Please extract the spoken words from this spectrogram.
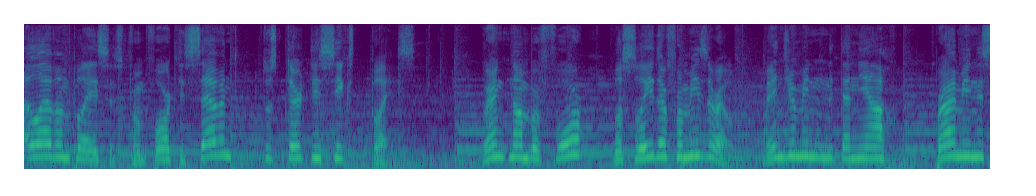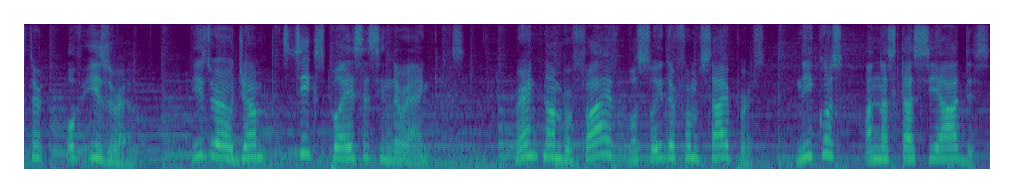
11 places from 47th to 36th place. Rank number 4 was leader from Israel, Benjamin Netanyahu, Prime Minister of Israel. Israel jumped 6 places in the rankings. Rank number 5 was leader from Cyprus, Nikos Anastasiades,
